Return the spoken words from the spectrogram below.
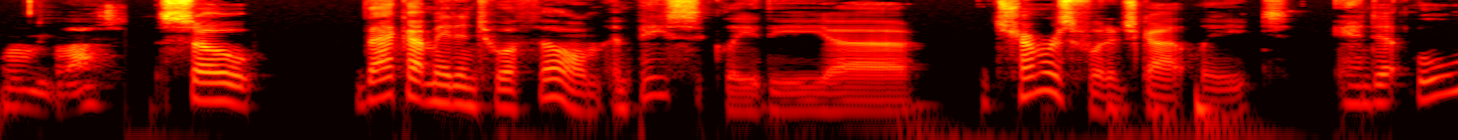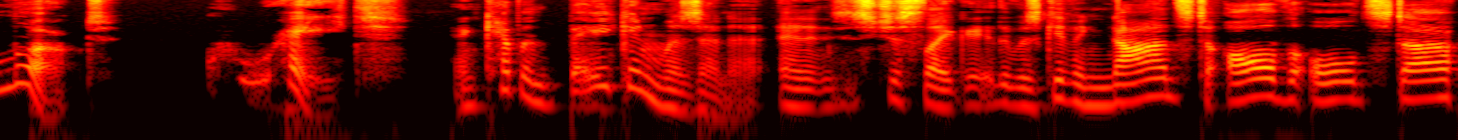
Remember that? so that got made into a film and basically the uh, tremors footage got leaked and it looked great and kevin bacon was in it. And it's just like it was giving nods to all the old stuff.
